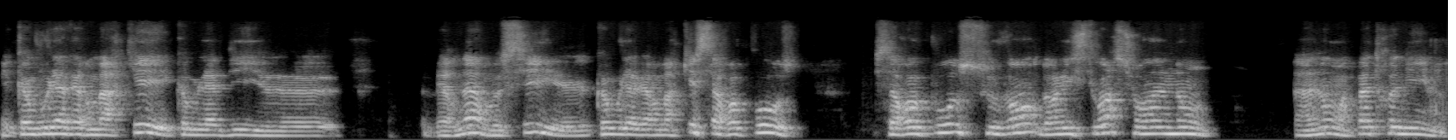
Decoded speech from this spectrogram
Et comme vous l'avez remarqué, et comme l'a dit euh, Bernard aussi, euh, comme vous l'avez remarqué, ça repose, ça repose souvent dans l'histoire sur un nom, un nom, un patronyme.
